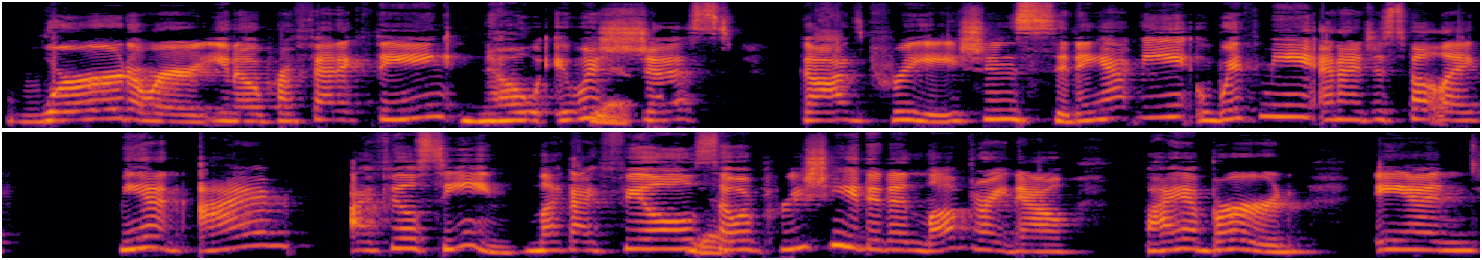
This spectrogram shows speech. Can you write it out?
word or, you know, prophetic thing? No, it was yeah. just God's creation sitting at me with me. And I just felt like, man, I'm, I feel seen. Like I feel yeah. so appreciated and loved right now by a bird. And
